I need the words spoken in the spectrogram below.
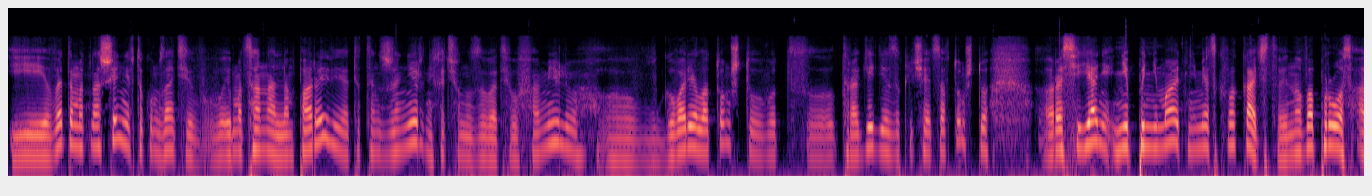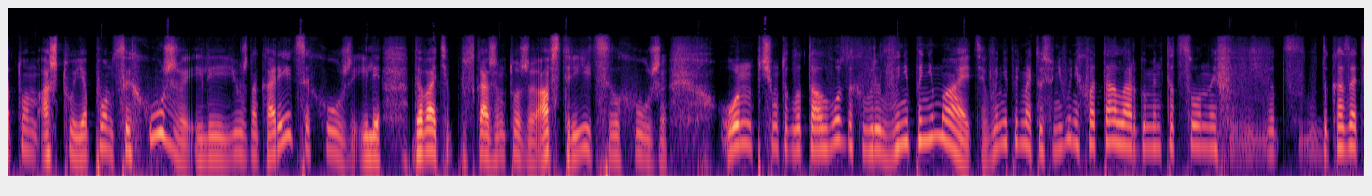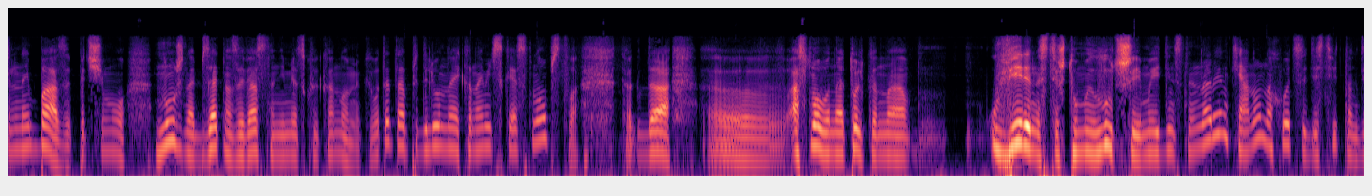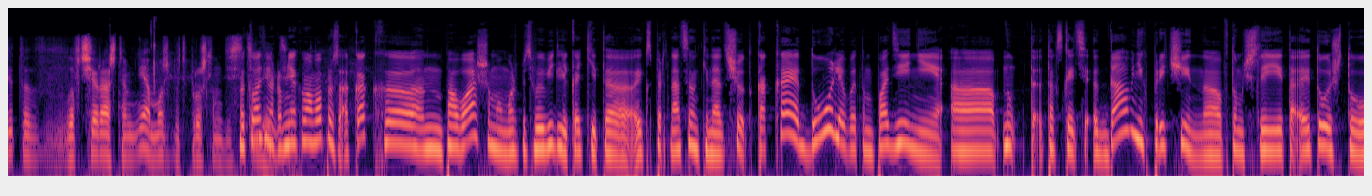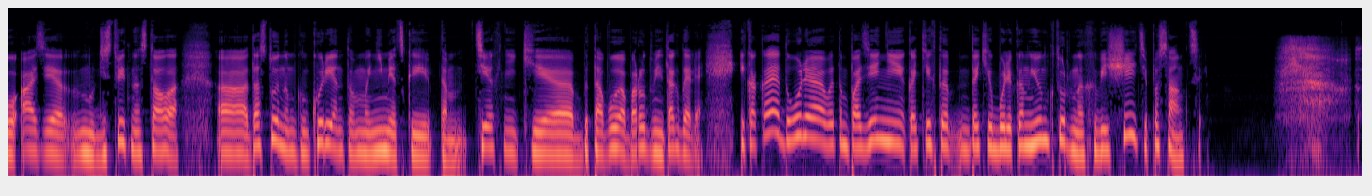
И в этом отношении, в таком, знаете, в эмоциональном порыве, этот инженер, не хочу называть его фамилию, э, говорил о том, что вот э, трагедия заключается в том, что россияне не понимают немецкого качества. И на вопрос о том, а что, японцы хуже, или южнокорейцы хуже, или давайте скажем тоже, австрийцы хуже, он почему-то глотал воздух и говорил, вы не понимаете, вы не понимаете. То есть у него не хватало аргументационной вот, доказательной базы, почему нужно обязательно завязаться на немецкую экономику. И вот это определенное экономическое снобство, когда э, основанное только на уверенности, что мы лучшие, мы единственные на рынке, оно находится действительно где-то во вчерашнем дне, а может быть в прошлом десятилетии. Вот, Владимир, у меня к вам вопрос. А как, э, по-вашему, может быть, вы видели какие-то экспертные оценки на этот счет, какая доля в этом падении, а, ну, так сказать, давних причин, а, в том числе и той, что Азия ну, действительно стала а, достойным конкурентом немецкой там, техники, бытовое оборудование и так далее. И какая доля в этом падении каких-то таких более конъюнктурных вещей, типа санкций?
